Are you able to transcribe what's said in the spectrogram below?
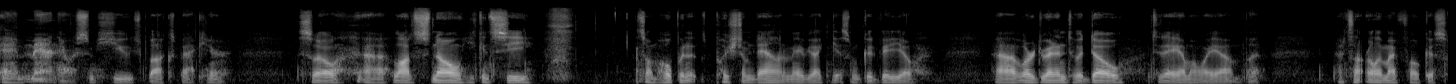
and man, there were some huge bucks back here. So uh, a lot of snow you can see. So I'm hoping it pushed them down, and maybe I can get some good video. Uh, I already ran into a doe today on my way up, but that's not really my focus.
